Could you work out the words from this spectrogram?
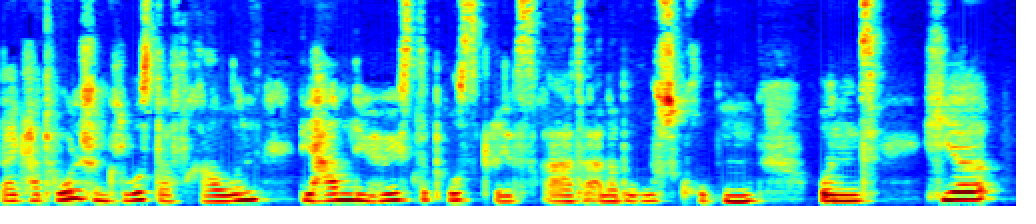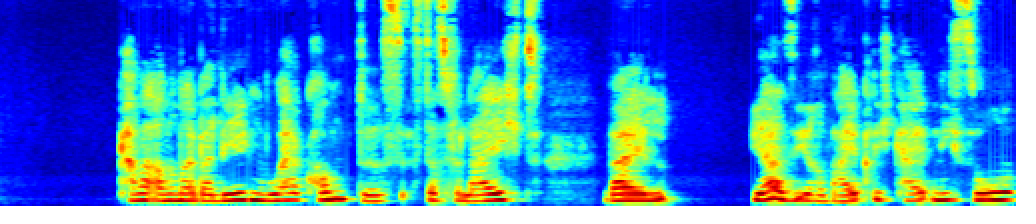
bei katholischen Klosterfrauen, die haben die höchste Brustkrebsrate aller Berufsgruppen und hier kann man auch nochmal überlegen, woher kommt es? Ist das vielleicht, weil ja, sie ihre Weiblichkeit nicht so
